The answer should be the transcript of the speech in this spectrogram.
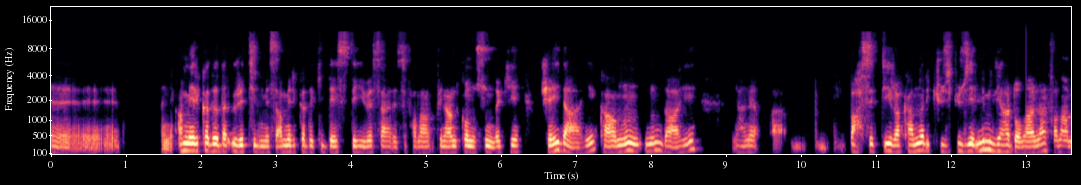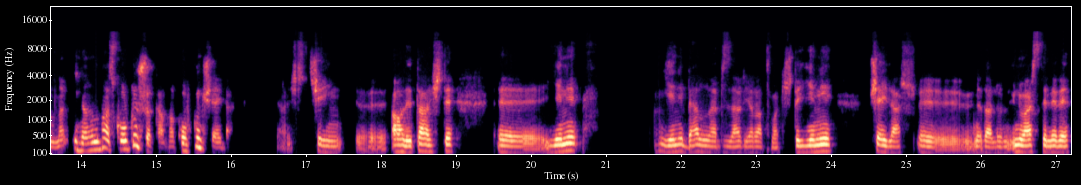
e, hani Amerika'da da üretilmesi, Amerika'daki desteği vesairesi falan filan konusundaki şey dahi, kanunun dahi yani bahsettiği rakamlar 200-250 milyar dolarlar falan bunlar. inanılmaz korkunç rakamlar, korkunç şeyler. Yani işte şeyin e, adeta işte e, yeni yeni Bell Labs'ler yaratmak, işte yeni şeyler e, ne derler üniversitelere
